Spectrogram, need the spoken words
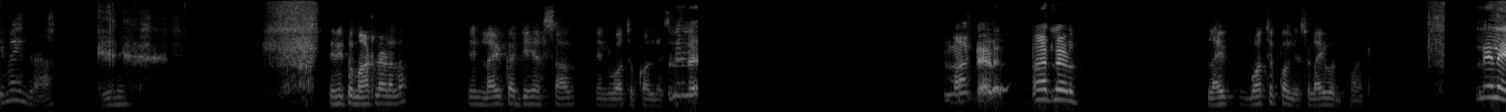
ఏమైందిరా? ఏమైంది నేను నీతో మాట్లాడాలా? నేను లైవ్ కట్ చేసేస్తా. నేను వాట్సాప్ కాల్ చేస్తాను మాట్లాడు మాట్లాడు. లైవ్ వాట్సాప్ కాల్ చేస్తా. లైవ్ వద్దు మనకి లేలే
